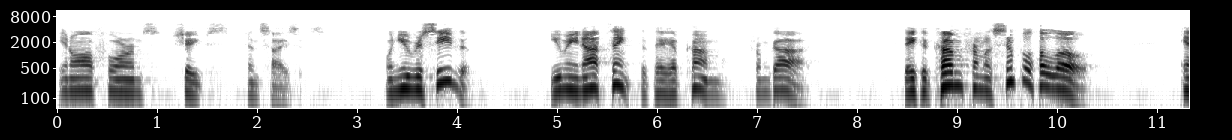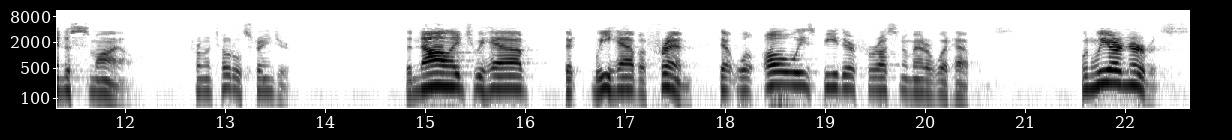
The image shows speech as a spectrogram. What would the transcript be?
in all forms, shapes, and sizes. When you receive them, you may not think that they have come from God. They could come from a simple hello and a smile from a total stranger. The knowledge we have that we have a friend that will always be there for us no matter what happens. When we are nervous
